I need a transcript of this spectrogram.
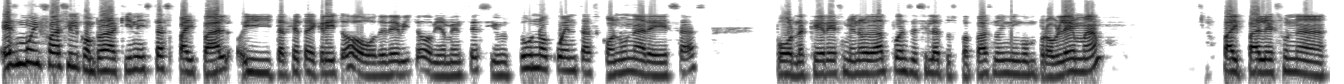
Es muy fácil comprar aquí, necesitas PayPal y tarjeta de crédito o de débito, obviamente. Si tú no cuentas con una de esas, por la que eres menor de edad, puedes decirle a tus papás, no hay ningún problema. PayPal es una,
